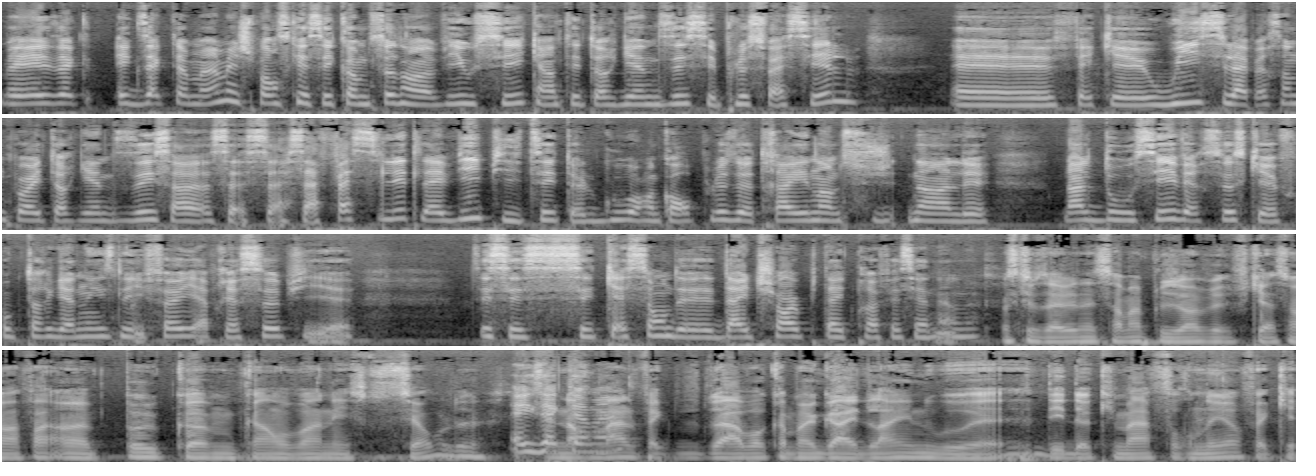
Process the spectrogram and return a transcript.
Mais exact- exactement, mais je pense que c'est comme ça dans la vie aussi. Quand tu es organisé, c'est plus facile. Euh, fait que oui, si la personne peut être organisée, ça, facilite la vie. Puis tu sais, as le goût encore plus de travailler dans le sujet, dans le dossier versus qu'il faut que tu organises les feuilles après ça. Puis euh, c'est c'est question de- d'être sharp et d'être professionnel. là. Parce que vous avez nécessairement plusieurs vérifications à faire, un peu comme quand on va en institution. Là. Exactement. C'est normal. Fait que vous devez avoir comme un guideline ou euh, des documents à fournir. Fait que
